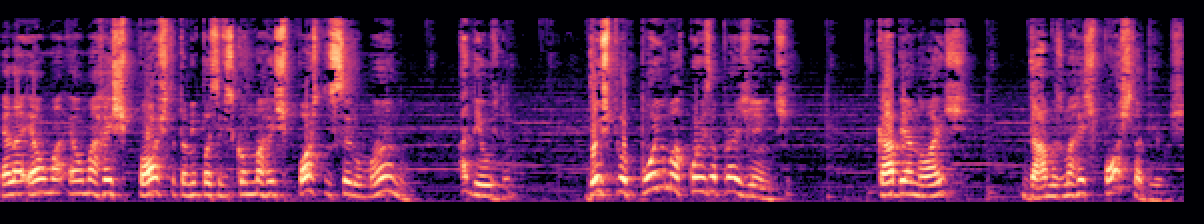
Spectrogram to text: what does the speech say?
ela é uma, é uma resposta, também pode ser vista como uma resposta do ser humano a Deus. Né? Deus propõe uma coisa para a gente cabe a nós darmos uma resposta a Deus.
